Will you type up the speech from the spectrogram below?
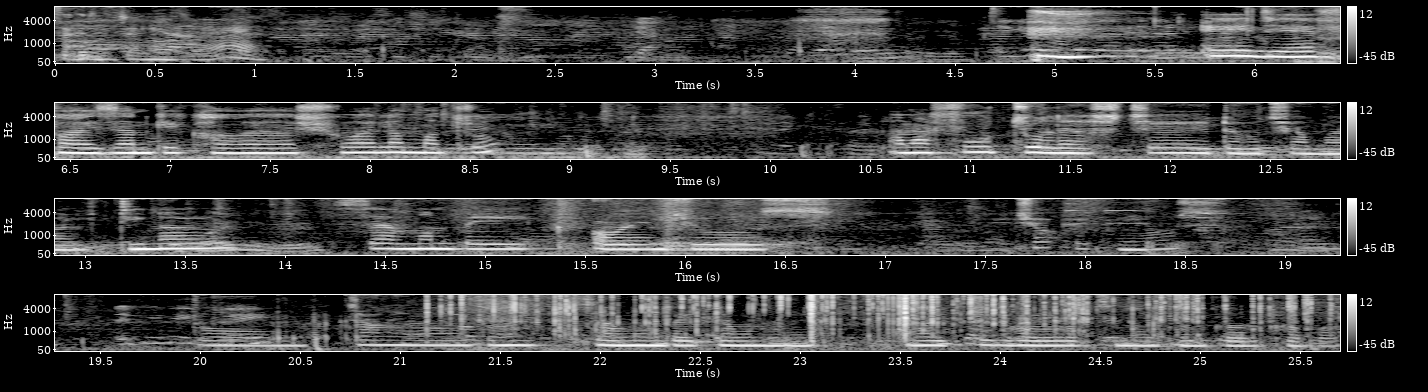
সাইডে চলে হ্যাঁ? এই যে ফাইজানকে খাওয়া শোয়ালাম মাত্র। আমার ফুড চলে আসছে এটা হচ্ছে আমার dinner salmon bake orange juice chocolate news তো জানি না এখানে স্যালমন বেক কেমন হয় আমার একটু ভালো লাগছে না খাবার।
